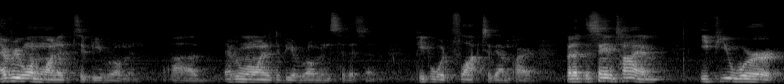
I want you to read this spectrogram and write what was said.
Everyone wanted to be Roman. Uh, everyone wanted to be a Roman citizen. People would flock to the empire. But at the same time, if you were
